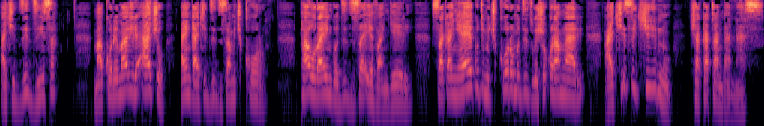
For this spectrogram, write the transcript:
achidzidzisa. Makore maviri acho ainge achidzidzisa muchikoro pauro aingodzidzisa evhangeri. Saka nyaya yekuti muchikoro mudzidzwe shoko ramwari hachisi chinhu chakatanga nhasi.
